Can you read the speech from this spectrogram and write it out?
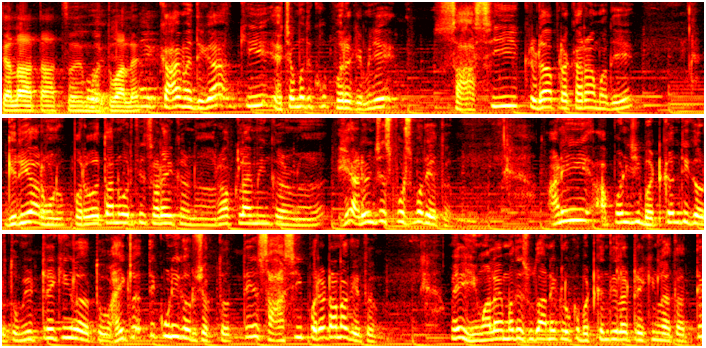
त्याला आता आजचं महत्त्व आलं आहे काय माहिती का की ह्याच्यामध्ये खूप फरक आहे. म्हणजे साहसी क्रीडा प्रकारामध्ये गिर्यारोहण पर्वतांवरती चढाई करणं रॉक क्लाइम्बिंग करणं हे ॲडव्हेंचर स्पोर्ट्समध्ये येतं. आणि आपण जी भटकंती करतो म्हणजे ट्रेकिंगला जातो हाईकला ते कुणी करू शकतं? ते साहसी पर्यटनात येतं. म्हणजे हिमालयामध्ये सुद्धा अनेक लोक भटकंतीला ट्रेकिंगला जातात. ते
